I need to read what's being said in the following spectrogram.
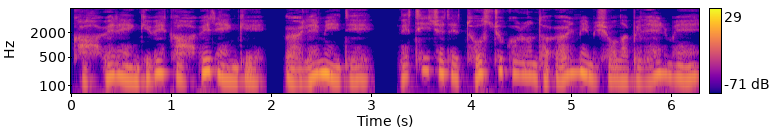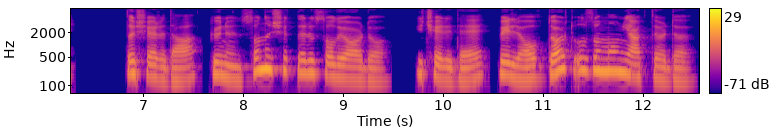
Kahverengi ve kahverengi, öyle miydi? Neticede tuz çukurunda ölmemiş olabilir mi? Dışarıda günün son ışıkları soluyordu. İçeride Willow dört uzun mum yaktırdı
